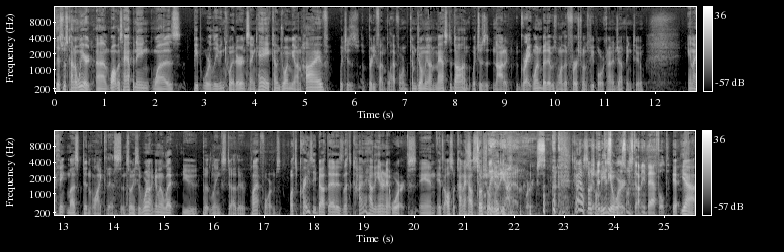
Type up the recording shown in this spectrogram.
This was kind of weird. Um, what was happening was people were leaving Twitter and saying, "Hey, come join me on Hive." Which is a pretty fun platform. Come join me on Mastodon, which is not a great one, but it was one of the first ones people were kind of jumping to. And I think Musk didn't like this. And so he said, We're not going to let you put links to other platforms. What's crazy about that is that's kind of how the internet works. And it's also kind of how social Totally media works. it's kind of how social This- media works. This one's got me baffled. Yeah, yeah.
